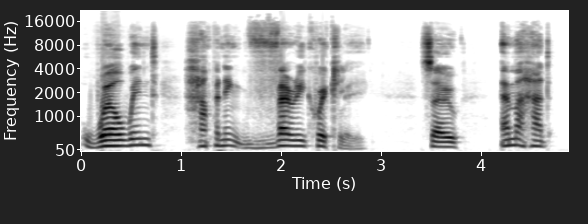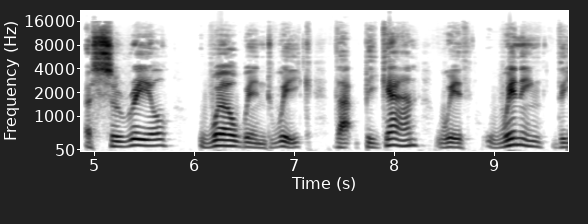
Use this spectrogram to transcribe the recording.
Whirlwind happening very quickly. So Emma had a surreal whirlwind week that began with winning the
